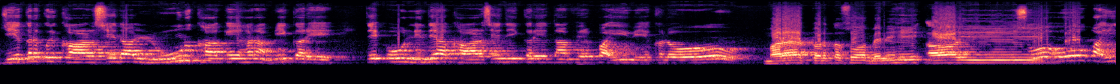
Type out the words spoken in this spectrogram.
ਜੇਕਰ ਕੋਈ ਖਾਲਸੇ ਦਾ ਲੂਣ ਖਾ ਕੇ ਹਰਾਮੀ ਕਰੇ ਤੇ ਉਹ ਨਿੰਦਿਆ ਖਾਲਸੇ ਦੀ ਕਰੇ ਤਾਂ ਫਿਰ ਭਾਈ ਵੇਖ ਲਓ। ਮਰੈ ਤੁਰਤ ਸੋ ਬਿਨਹੀ ਆਈ। ਸੋ ਉਹ ਭਾਈ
